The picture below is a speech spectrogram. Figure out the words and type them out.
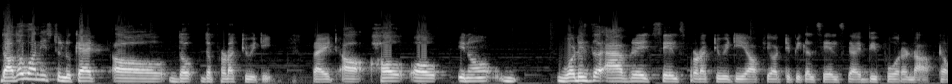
The other one is to look at uh, the the productivity right? Uh, how uh, you know what is the average sales productivity of your typical sales guy before and after?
